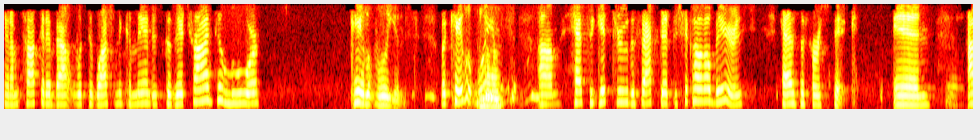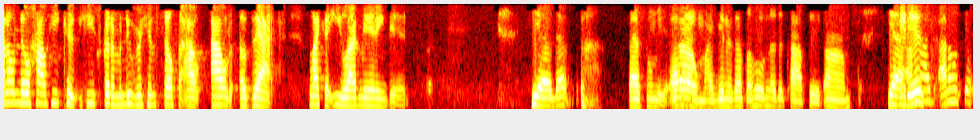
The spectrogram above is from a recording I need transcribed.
and I'm talking about with the Washington Commanders because they're trying to lure Caleb Williams. But Caleb uh-huh. Williams um, has to get through the fact that the Chicago Bears has the first pick, and I don't know how he could. He's going to maneuver himself out out of that like a Eli Manning did. Yeah, that that's gonna be. Oh my goodness, that's a whole nother topic. Um, yeah, it I'm is. Not, I don't think.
